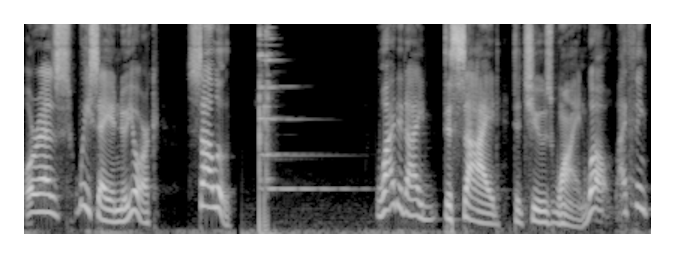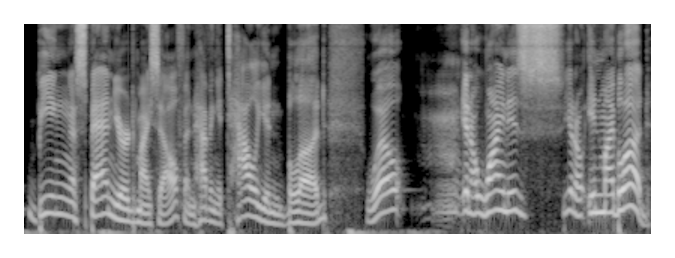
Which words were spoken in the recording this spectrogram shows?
Or as we say in New York, salute. Why did I decide to choose wine? Well, I think being a Spaniard myself and having Italian blood, well, you know, wine is, you know, in my blood.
